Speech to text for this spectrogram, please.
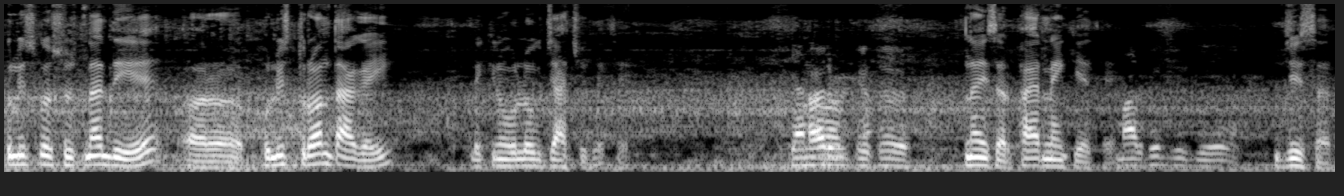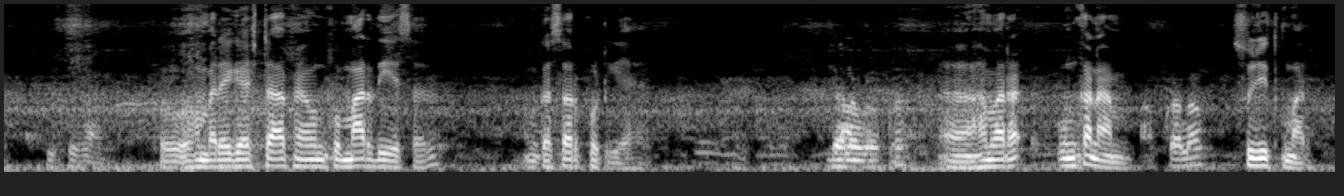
पुलिस को सूचना दिए और पुलिस तुरंत आ गई लेकिन वो लोग जा चुके थे। क्या नाम थे नहीं सर फायर नहीं किए थे। मारपीट भी किए? जी सर। तो हमारे एक स्टाफ हैं उनको मार दिए सर। उनका सर फूट गया है। हमारा उनका नाम? आपका नाम? सुजीत कुमार।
